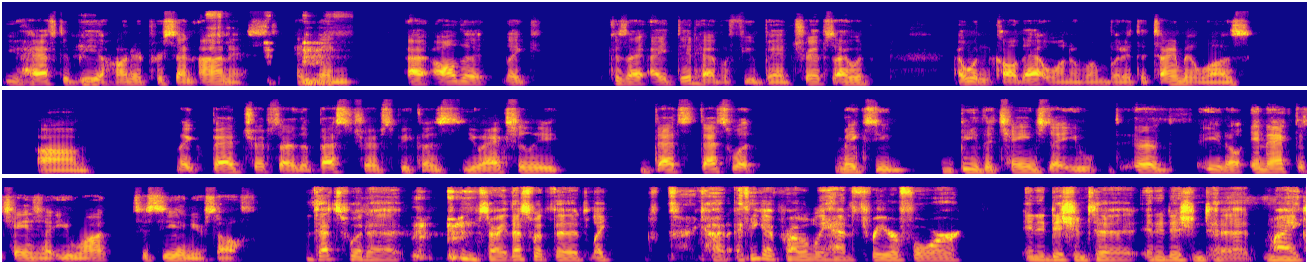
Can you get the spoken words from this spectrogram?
You have to be a hundred percent honest, and then uh, all the like, because I, I did have a few bad trips. I would I wouldn't call that one of them, but at the time it was. Um, like bad trips are the best trips because you actually that's that's what makes you be the change that you or you know enact the change that you want to see in yourself. that's what uh sorry that's what the like god i think i probably had three or four in addition to in addition to mike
